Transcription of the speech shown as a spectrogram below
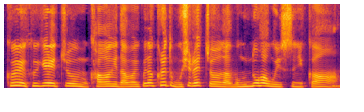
그게, 그게 좀 강하게 남아있고, 난 그래도 무시를 했죠. 나 운동하고 있으니까.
